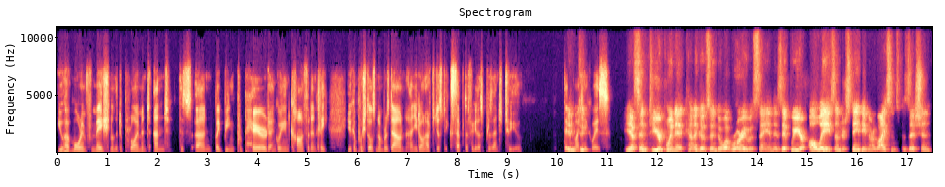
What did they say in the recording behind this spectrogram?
you have more information on the deployment and this, and by being prepared and going in confidently, you can push those numbers down, and you don't have to just accept the figure that's presented to you. They'd be my takeaways. Yes, and to your point, it kind of goes into what Rory was saying: is if we are always understanding our license position,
